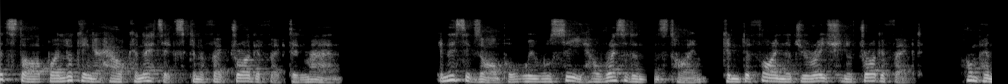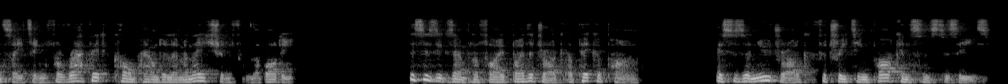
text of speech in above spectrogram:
Let's start by looking at how kinetics can affect drug effect in man. In this example, we will see how residence time can define the duration of drug effect, compensating for rapid compound elimination from the body. This is exemplified by the drug opicapone. This is a new drug for treating Parkinson's disease.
